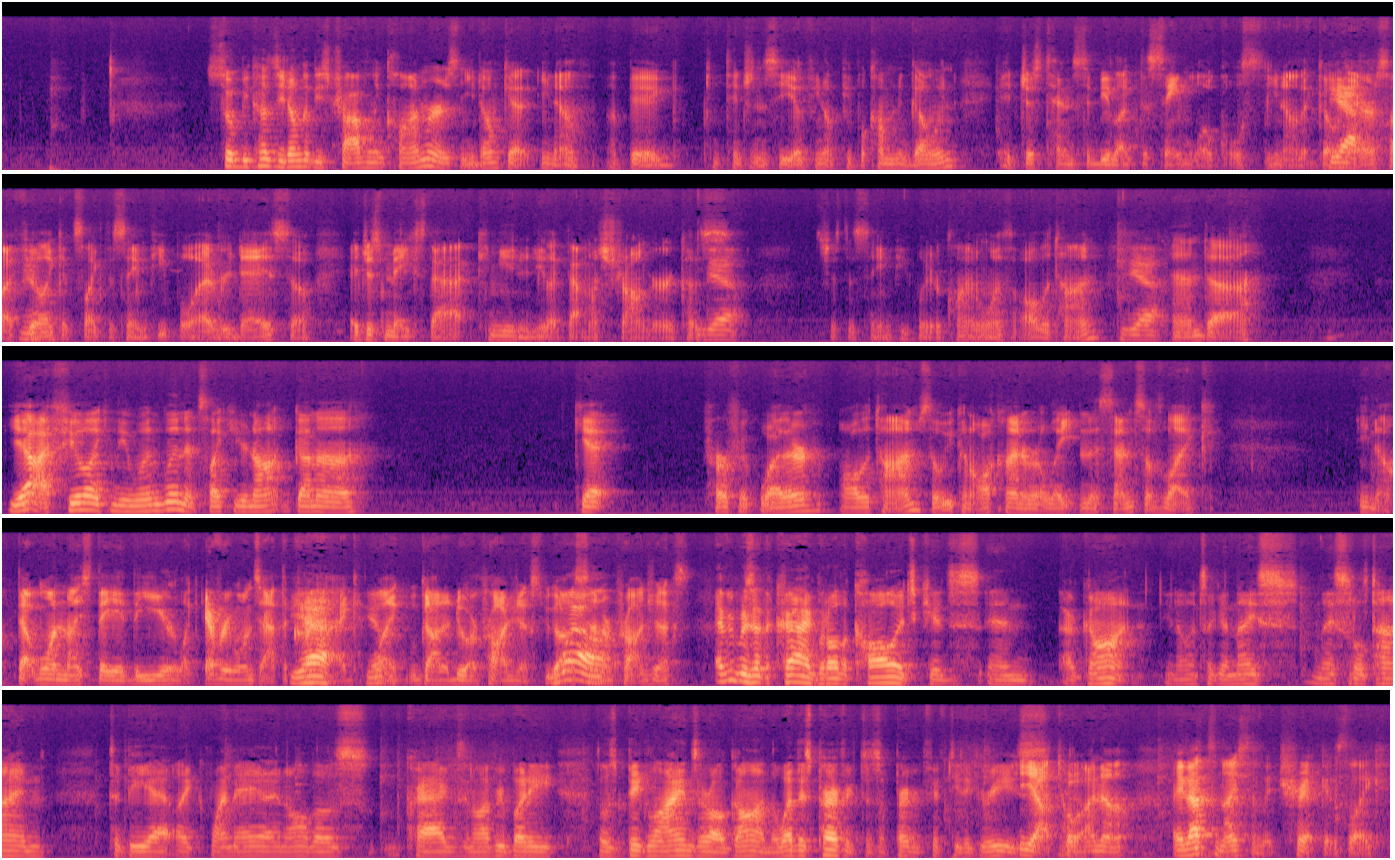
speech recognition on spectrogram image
so because you don't get these traveling climbers and you don't get you know a big contingency of you know people coming and going, it just tends to be like the same locals you know that go Yeah. there. So I feel Yeah. like it's like the same people every day. So it just makes that community like that much stronger because Yeah. it's just the same people you're climbing with all the time. Yeah. And uh, yeah, I feel like New England, it's like you're not gonna get perfect weather all the time, so we can all kind of relate in the sense of like, you know, that one nice day of the year, like everyone's at the Yeah, crag, yeah. like we got to do our projects, we got to Well- send our projects. Everybody's at the crag, but all the college kids and are gone. You know, it's like a nice, nice little time to be at like Waimea and all those crags. You know, everybody, those big lines are all gone. The weather's perfect. It's a perfect 50 degrees. Yeah, you totally. know. I know. Hey, that's nice thing. The trick is like,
